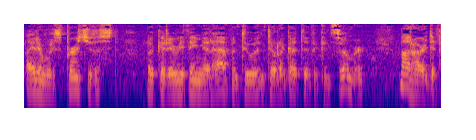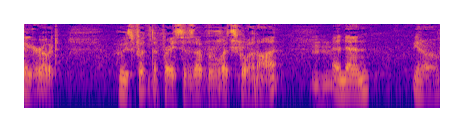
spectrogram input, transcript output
item was purchased. Look at everything that happened to it until it got to the consumer. Not hard to figure out who's putting the prices up or what's going on. Mm-hmm. And then, you know,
